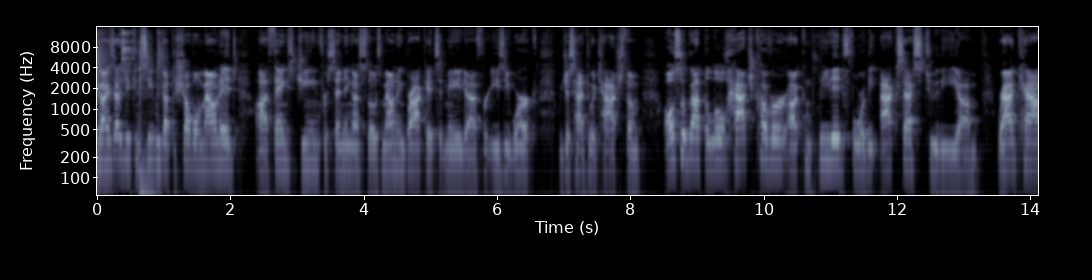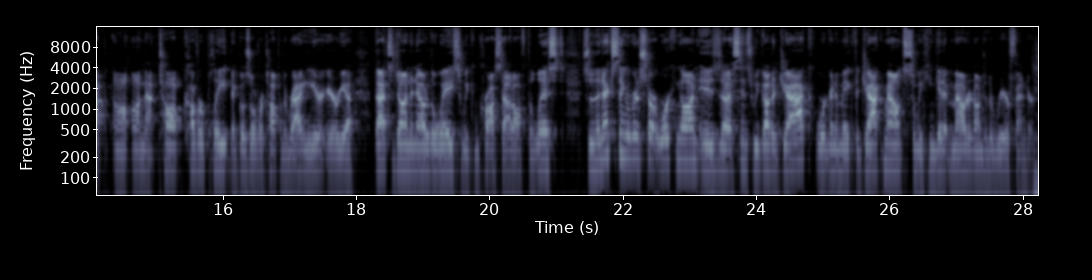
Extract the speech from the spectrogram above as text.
Guys, as you can see, we got the shovel mounted. Uh, thanks, Gene, for sending us those mounting brackets. It made uh, for easy work. We just had to attach them. Also got the little hatch cover uh, completed for the access to the um, rad cap uh, on that top cover plate that goes over top of the radiator area. That's done and out of the way, so we can cross that off the list. So the next thing we're going to start working on is, uh, since we got a jack, we're going to make the jack mounts so we can get it mounted onto the rear fender.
